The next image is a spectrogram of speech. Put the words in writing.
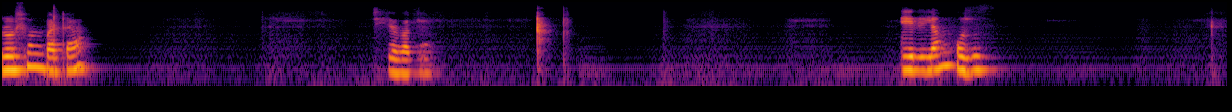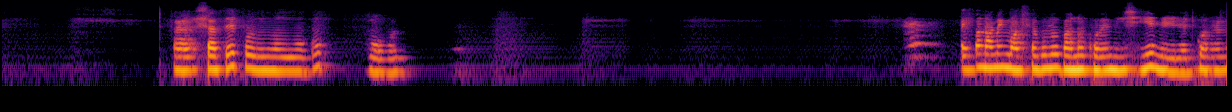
রসুন বাটা, জিরে বাটা, দিয়ে দিলাম হলুদ আর সাথে পরিমাণ মতো লবণ। এখন আমি মশলাগুলো ভালো করে মিশিয়ে মেরিনেট করে নেব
